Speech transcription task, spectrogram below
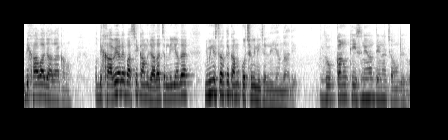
ਦਿਖਾਵਾ ਜ਼ਿਆਦਾ ਕਰੋ। ਉਹ ਦਿਖਾਵੇ ਵਾਲੇ ਪਾਸੇ ਕੰਮ ਜ਼ਿਆਦਾ ਚੱਲੀ ਜਾਂਦਾ। ਜ਼ਮੀਨੀ ਸਤਰ ਤੇ ਕੰਮ ਕੁਝ ਵੀ ਨਹੀਂ ਚੱਲੀ ਜਾਂਦਾ ਜੀ। ਲੋਕਾਂ ਨੂੰ ਕੀ ਸੁਨੇਹਾ ਦੇਣਾ ਚਾਹੋਗੇ ਹੋ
